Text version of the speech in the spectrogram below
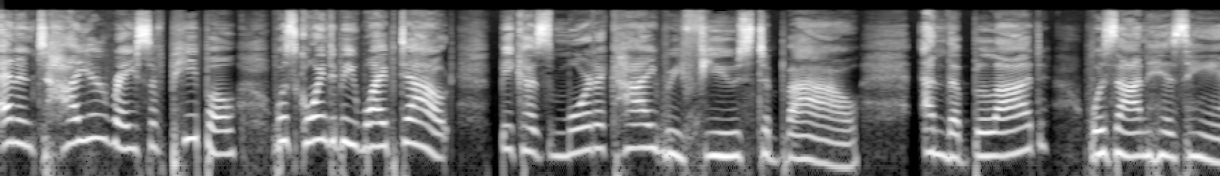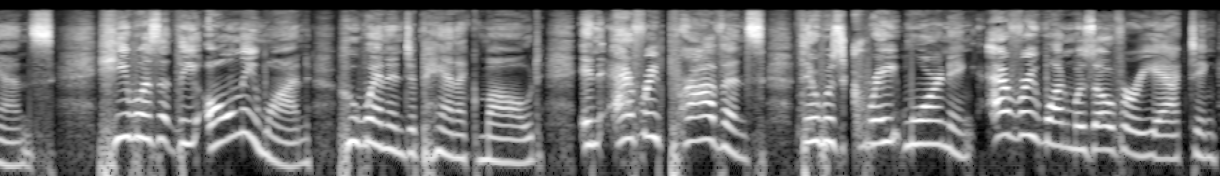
An entire race of people was going to be wiped out because Mordecai refused to bow, and the blood was on his hands. He wasn't the only one who went into panic mode. In every province, there was great mourning. Everyone was overreacting.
